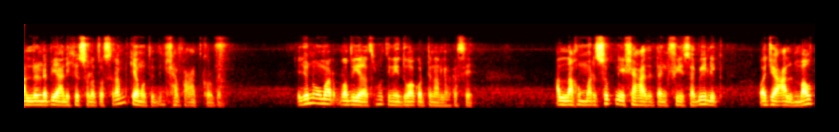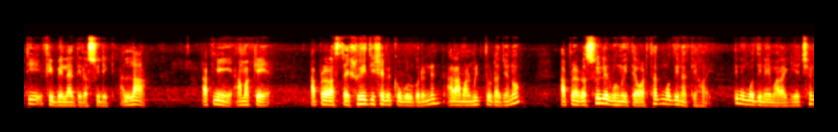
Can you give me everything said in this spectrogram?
আল্লাহ নবী আলী সাল্লাম কেমতের সাফাহাত করবেন। এই জন্য ওমর রদিয়াল তিনি দোয়া করতেন আল্লাহর কাছে আল্লাহ উম্মার সুকনি শাহাদাতাং ফি সাবিলিক ওজা আল মাউতি ফি বেলাদি রাসুলিক। আল্লাহ, আপনি আমাকে আপনার রাস্তায় শহীদ হিসেবে কবুল করে নেন আর আমার মৃত্যুটা যেন আপনার রসুলের ভূমিতে অর্থাৎ মদিনাতে হয়। তিনি মদিনায় মারা গিয়েছেন।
